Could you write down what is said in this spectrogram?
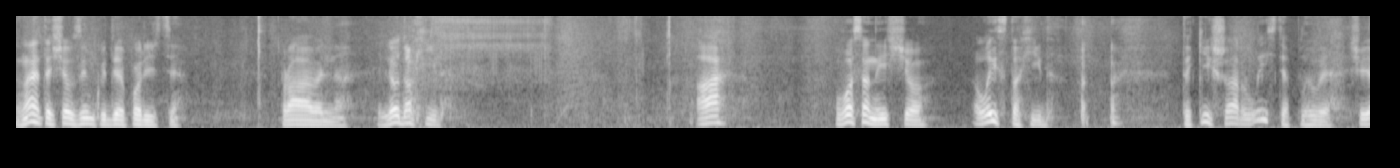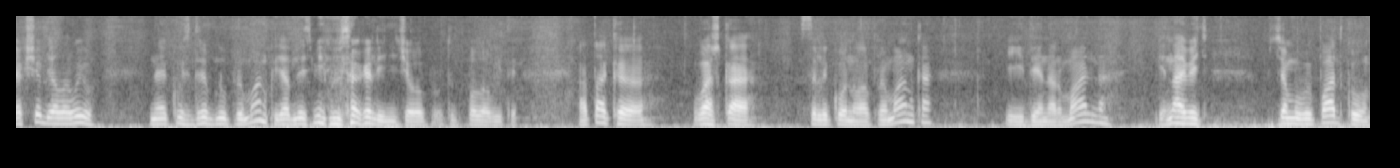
Знаєте, що взимку йде по річці? Правильно, льодохід. А восени що? Листохід. Такий шар листя пливе, що якщо б я ловив на якусь дрібну приманку, я б не зміг взагалі нічого тут половити. А так е, важка силиконова приманка і йде нормально. І навіть в цьому випадку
